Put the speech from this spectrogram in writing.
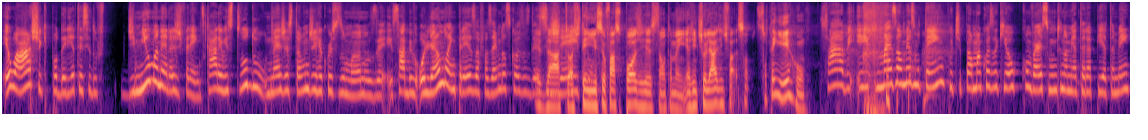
eu acho que poderia ter sido de mil maneiras diferentes. Cara, eu estudo, né, gestão de recursos humanos, e, sabe, olhando a empresa, fazendo as coisas desse Exato, jeito. Exato, acho que tem isso. Eu faço pós-gestão também. A gente olhar, a gente fala, só, só tem erro. Sabe? E, mas ao mesmo tempo, tipo, é uma coisa que eu converso muito na minha terapia também,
